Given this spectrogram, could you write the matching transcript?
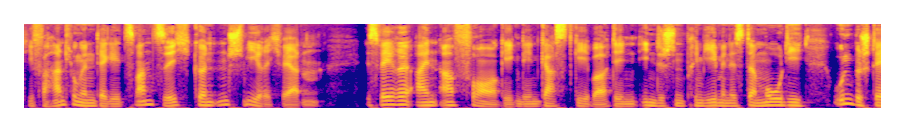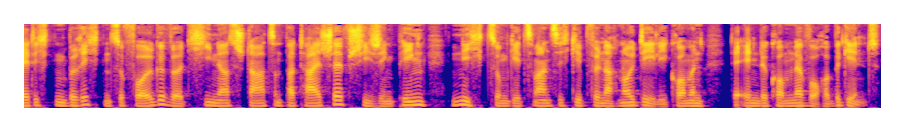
Die Verhandlungen der G20 könnten schwierig werden. Es wäre ein Affront gegen den Gastgeber, den indischen Premierminister Modi. Unbestätigten Berichten zufolge wird Chinas Staats- und Parteichef Xi Jinping nicht zum G20-Gipfel nach Neu-Delhi kommen, der Ende kommender Woche beginnt.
